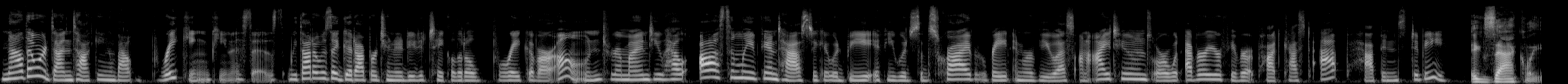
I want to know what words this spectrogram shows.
Now that we're done talking about breaking penises, we thought it was a good opportunity to take a little break of our own to remind you how awesomely fantastic it would be if you would subscribe, rate, and review us on iTunes or whatever your favorite podcast app happens to be. Exactly.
